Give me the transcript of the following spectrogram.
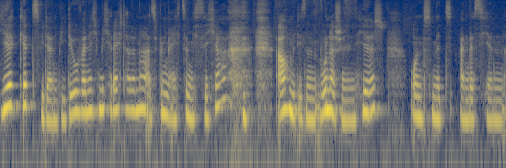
Hier gibt es wieder ein Video, wenn ich mich recht erinnere. Also ich bin mir echt ziemlich sicher. auch mit diesem wunderschönen Hirsch und mit ein bisschen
